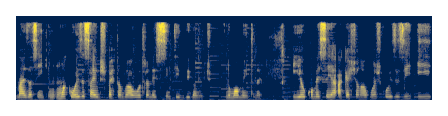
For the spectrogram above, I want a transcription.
mas assim, uma coisa saiu despertando a outra nesse sentido, digamos, no momento, né? E eu comecei a questionar algumas coisas e, e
